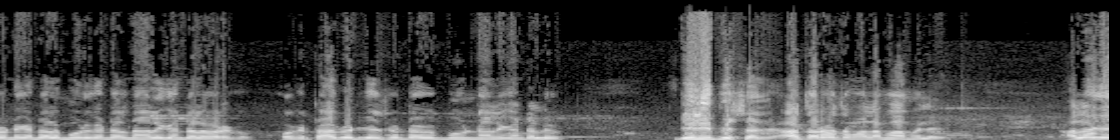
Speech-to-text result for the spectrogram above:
రెండు గంటలు మూడు గంటలు నాలుగు గంటల వరకు ఒక టాబ్లెట్ చేసుకుంటే ఒక మూడు నాలుగు గంటలు రిలీఫ్ ఇస్తుంది. ఆ తర్వాత మళ్ళీ మామూలే. అలాగే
